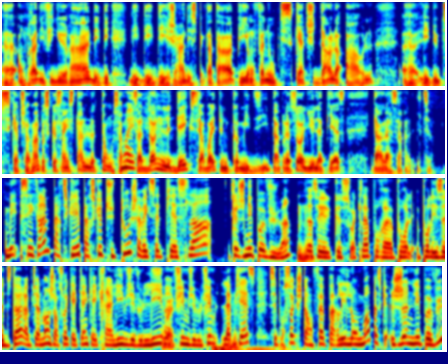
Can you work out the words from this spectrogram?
euh, on prend des figurants, des, des, des, des, gens, des spectateurs, puis on fait nos petits sketchs dans le hall, euh, les deux petits sketchs avant, parce que ça installe le ton. Ça, ça donne l'idée que ça va être une comédie, puis après ça a lieu la pièce dans la salle. Mais c'est quand même particulier parce que tu touches avec cette pièce-là que je n'ai pas vu, hein. Mhm. c'est que ce soit clair pour euh, pour pour les auditeurs. Habituellement, je reçois quelqu'un qui a écrit un livre, j'ai vu le livre, un film, j'ai vu le film. La mhm. pièce, c'est pour ça que je t'en fais parler longuement parce que je ne l'ai pas vu,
